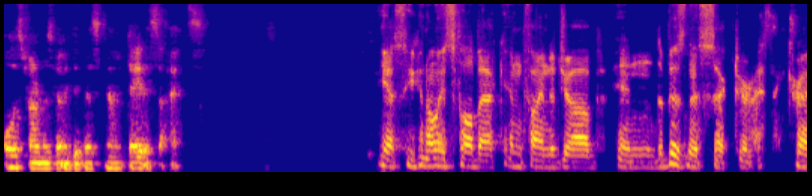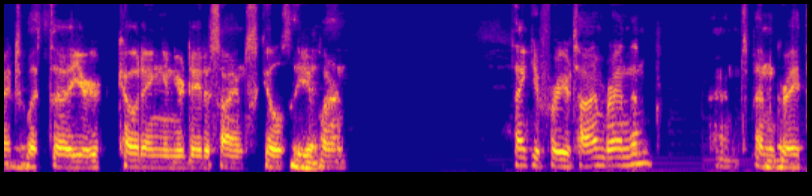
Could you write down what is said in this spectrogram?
all astronomers going to this kind of data science. Yes, you can always fall back and find a job in the business sector, I think, right? Mm-hmm. With uh, your coding and your data science skills that yes. you've learned. Thank you for your time, Brandon. And it's been great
